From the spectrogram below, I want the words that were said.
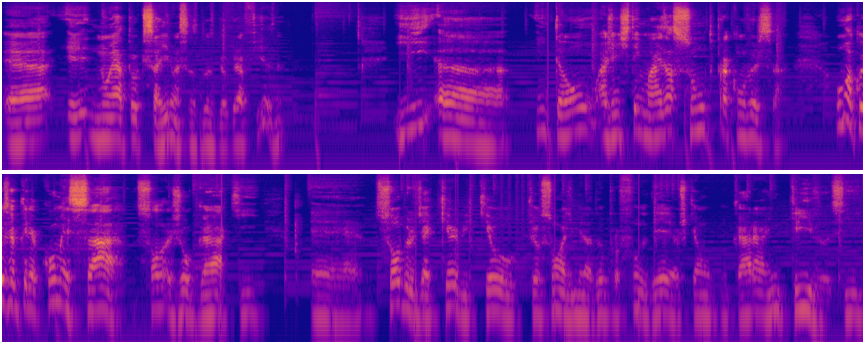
É, não é à toa que saíram essas duas biografias, né? E uh, então a gente tem mais assunto para conversar. Uma coisa que eu queria começar, só jogar aqui, é, sobre o Jack Kirby, que eu, que eu sou um admirador profundo dele, acho que é um, um, cara incrível, assim,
